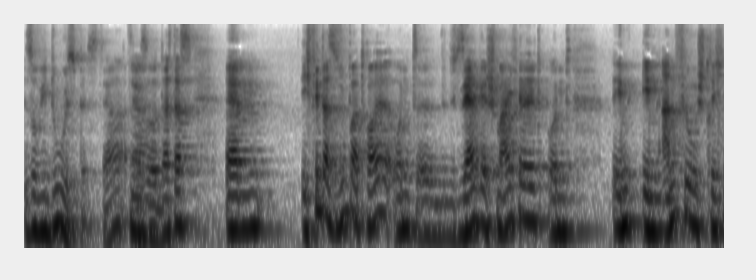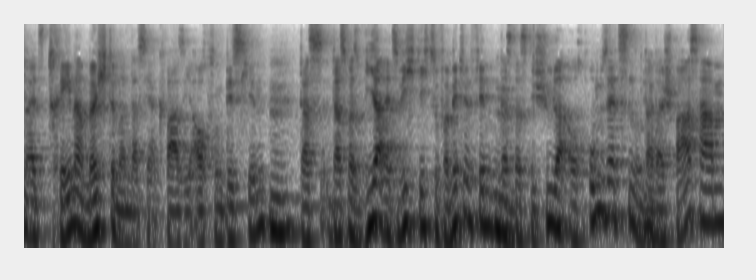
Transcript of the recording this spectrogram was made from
so, wie du es bist. Ja? Ja. Also das, das ähm, ich finde das super toll und äh, sehr geschmeichelt und in, in Anführungsstrichen als Trainer möchte man das ja quasi auch so ein bisschen, Mhm. dass das, was wir als wichtig zu vermitteln finden, Mhm. dass das die Schüler auch umsetzen und Ja. dabei Spaß haben.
